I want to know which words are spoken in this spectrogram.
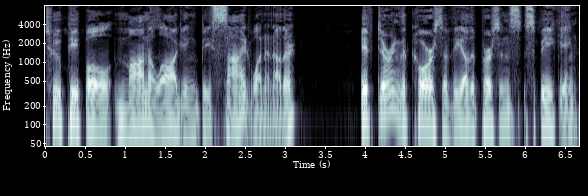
two people monologuing beside one another. If during the course of the other person's speaking,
